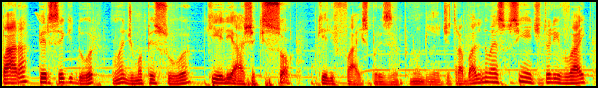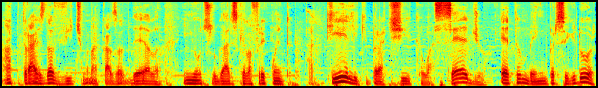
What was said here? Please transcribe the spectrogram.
para perseguidor é, de uma pessoa que ele acha que só o que ele faz, por exemplo, no ambiente de trabalho não é suficiente. Então ele vai atrás da vítima na casa dela, em outros lugares que ela frequenta. Aquele que pratica o assédio é também um perseguidor.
